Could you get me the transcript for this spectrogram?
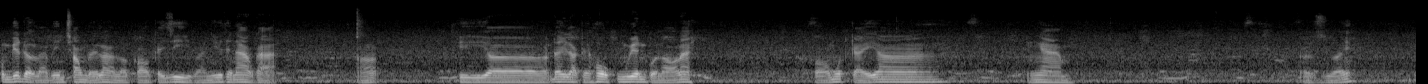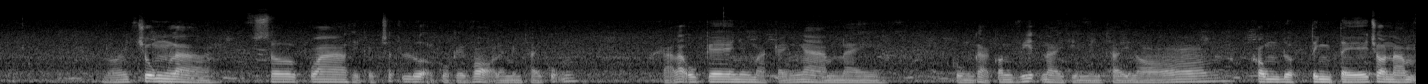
không biết được là bên trong đấy là nó có cái gì và như thế nào cả. Đó. Thì uh, đây là cái hộp nguyên của nó này. Có một cái uh, ngàm ở dưới. Nói chung là sơ qua thì cái chất lượng của cái vỏ này mình thấy cũng khá là ok nhưng mà cái ngàm này cùng cả con vít này thì mình thấy nó không được tinh tế cho lắm.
